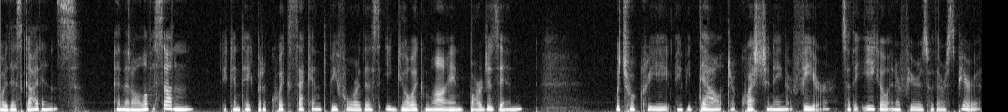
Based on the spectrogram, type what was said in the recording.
or this guidance. And then all of a sudden, it can take but a quick second before this egoic mind barges in, which will create maybe doubt or questioning or fear. So the ego interferes with our spirit.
